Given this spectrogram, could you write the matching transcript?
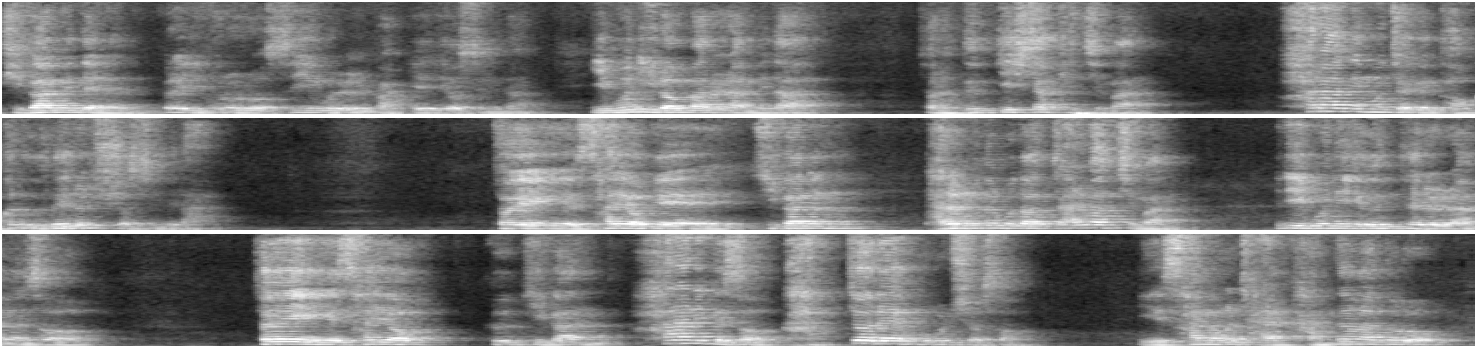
귀감이 되는 그런 이분으로 쓰임을 받게 되었습니다. 이분이 이런 말을 합니다. 저는 늦게 시작했지만 하나님은 저에게 더 큰 은혜를 주셨습니다. 저의 사역의 기간은 다른 분들보다 짧았지만 이분이 은퇴를 하면서 저의 사역 그 기간 하나님께서 갑절의 복을 주셔서 이 사명을 잘 감당하도록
